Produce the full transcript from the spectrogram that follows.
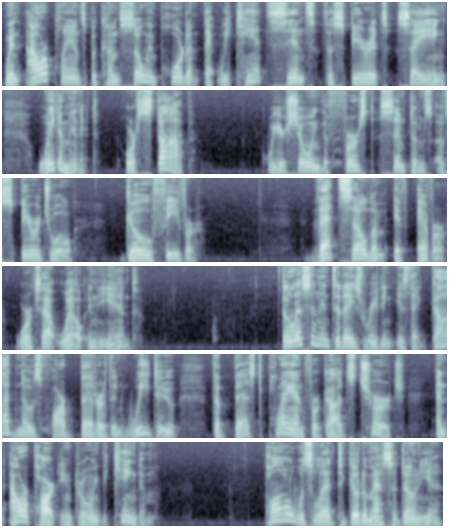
When our plans become so important that we can't sense the Spirit's saying, wait a minute, or stop, we are showing the first symptoms of spiritual go fever. That seldom, if ever, works out well in the end. The lesson in today's reading is that God knows far better than we do the best plan for God's church and our part in growing the kingdom. Paul was led to go to Macedonia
